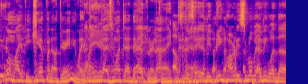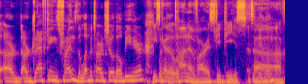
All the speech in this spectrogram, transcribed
people might be camping out there anyway. Whether you guys want that to Right, happen or not. right. I was going to say, I mean, big parties. Super Bowl. I think what the our our DraftKings friends, the Le Batard show, they'll be here. He's with got the- a ton of RSVPs. a big one. Uh,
